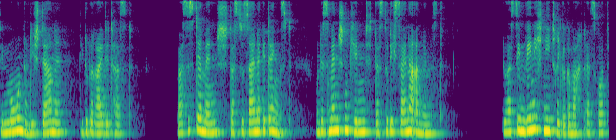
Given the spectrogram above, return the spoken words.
den Mond und die Sterne, die du bereitet hast, was ist der Mensch, dass du seiner gedenkst, und des Menschen Kind, dass du dich seiner annimmst? Du hast ihn wenig niedriger gemacht als Gott,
